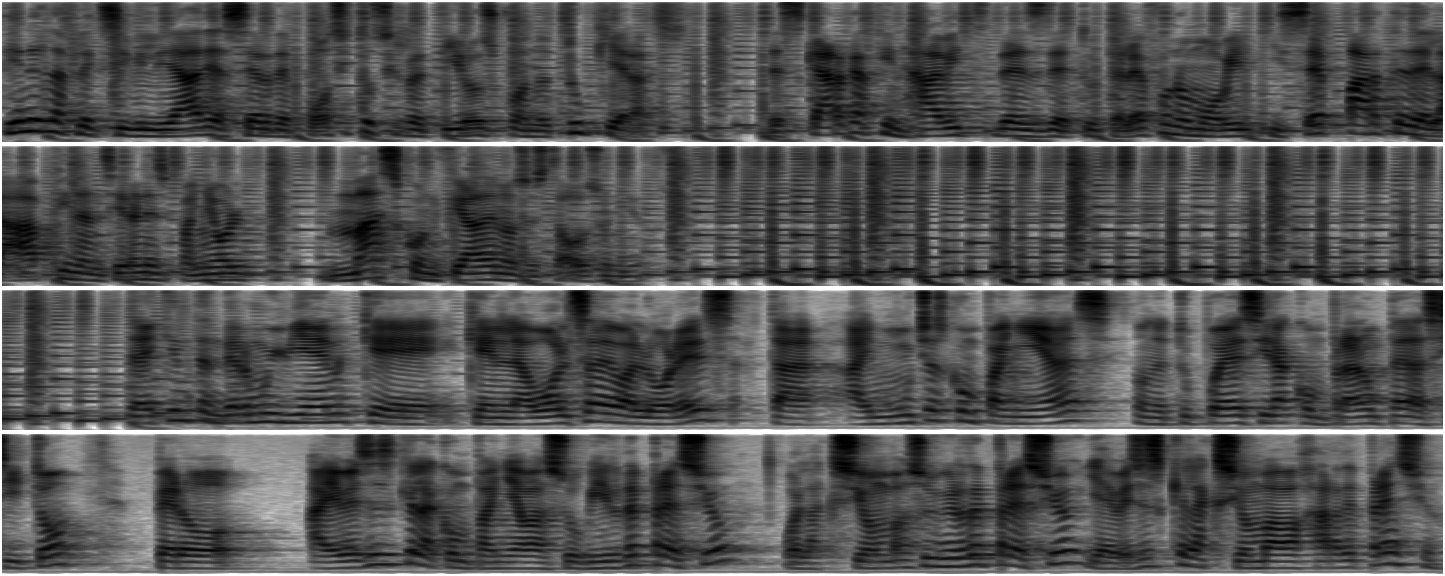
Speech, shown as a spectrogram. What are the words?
Tienes la flexibilidad de hacer depósitos y retiros cuando tú quieras Descarga FinHabits desde tu teléfono móvil y sé parte de la app financiera en español más confiada en los Estados Unidos. Hay que entender muy bien que, en la bolsa de valores hay muchas compañías donde tú puedes ir a comprar un pedacito, pero hay veces que la compañía va a subir de precio o la acción va a subir de precio y hay veces que la acción va a bajar de precio.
